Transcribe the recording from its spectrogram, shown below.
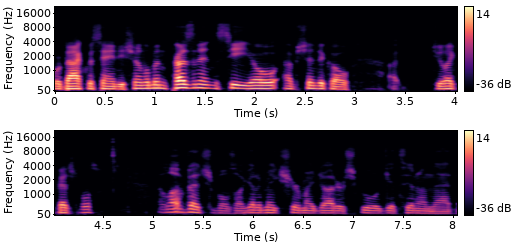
We're back with Sandy Shindleman, President and CEO of Shindico. Uh, do you like vegetables? I love vegetables. I got to make sure my daughter's school gets in on that.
